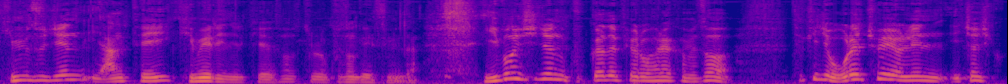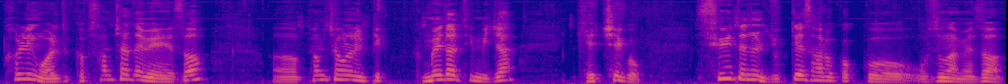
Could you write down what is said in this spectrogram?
김수진, 양태희, 김혜린 이렇게 선수들로 구성되어 있습니다. 이번 시즌 국가대표로 활약하면서 특히 이제 올해 초에 열린 2019 컬링 월드컵 3차 대회에서 어, 평창올림픽 금메달 팀이자 개최국 스웨덴을 6대 4로 꺾고 우승하면서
